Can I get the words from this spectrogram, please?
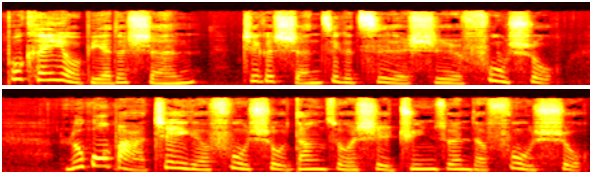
不可以有别的神。这个“神”这个字是复数。如果把这个复数当作是君尊的复数，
